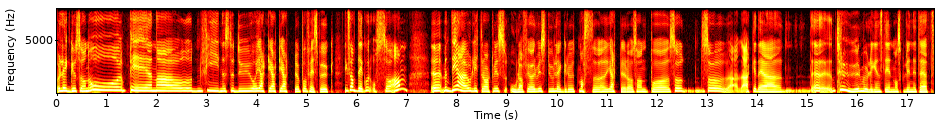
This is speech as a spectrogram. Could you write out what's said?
og legge ut sånn 'Å, pena', og 'den fineste du', og 'hjerte, hjerte, hjerte' på Facebook. Ikke sant? Det går også an. Eh, men det er jo litt rart hvis Olaf gjør, hvis du legger ut masse hjerter og sånn på så, så, er ikke det Det truer muligens din maskulinitet.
